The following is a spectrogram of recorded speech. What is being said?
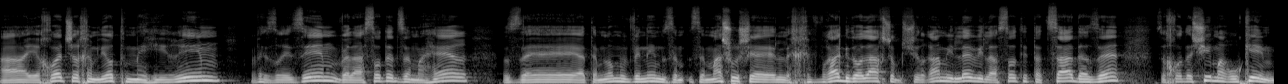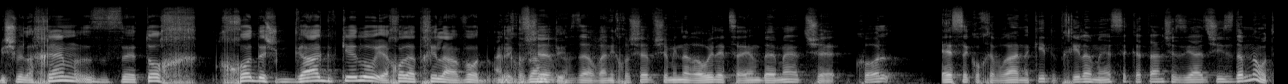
היכולת שלכם להיות מהירים וזריזים ולעשות את זה מהר, זה, אתם לא מבינים, זה, זה משהו שלחברה גדולה עכשיו, בשביל רמי לוי לעשות את הצעד הזה, זה חודשים ארוכים. בשבילכם זה תוך חודש גג, כאילו, יכול להתחיל לעבוד. אני חושב, זהו, ואני חושב שמן הראוי לציין באמת שכל עסק או חברה ענקית התחילה מעסק קטן שזיהה איזושהי הזדמנות.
